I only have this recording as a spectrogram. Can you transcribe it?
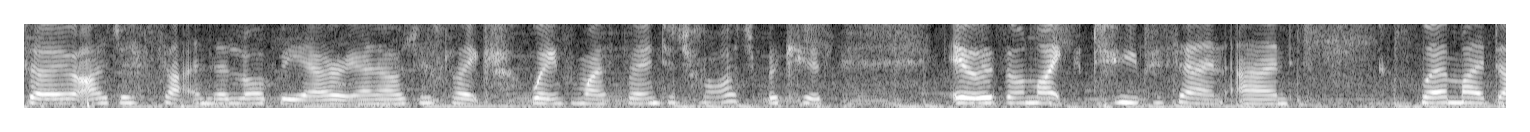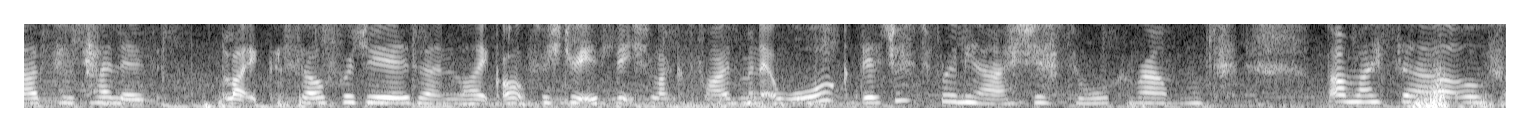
So I just sat in the lobby area and I was just like waiting for my phone to charge because it was on like 2% and where my dad's hotel is like Selfridges and like Oxford Street is literally like a five minute walk. It's just really nice just to walk around by myself.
